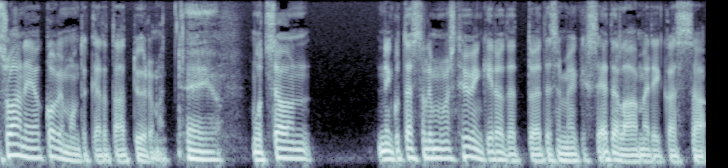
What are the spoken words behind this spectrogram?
suhan ei ole kovin monta kertaa tyrmätty. Ei ole. Mutta se on, niin kuin tässä oli mun mielestä hyvin kirjoitettu, että esimerkiksi Etelä-Amerikassa,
